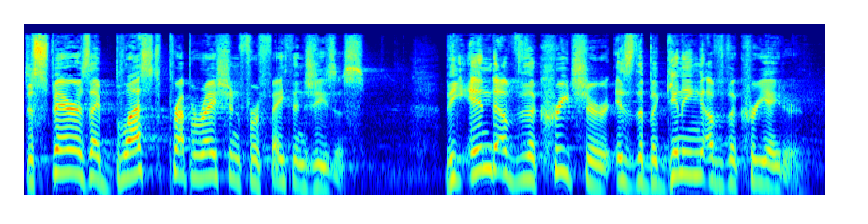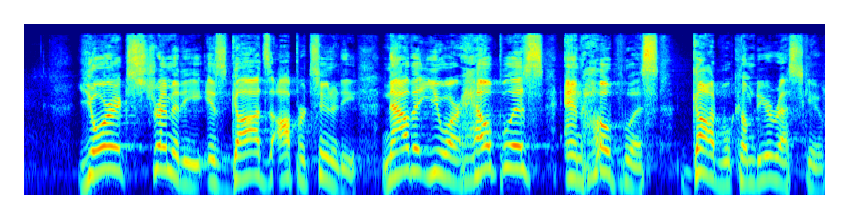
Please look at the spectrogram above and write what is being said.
Despair is a blessed preparation for faith in Jesus. The end of the creature is the beginning of the creator. Your extremity is God's opportunity. Now that you are helpless and hopeless, God will come to your rescue.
